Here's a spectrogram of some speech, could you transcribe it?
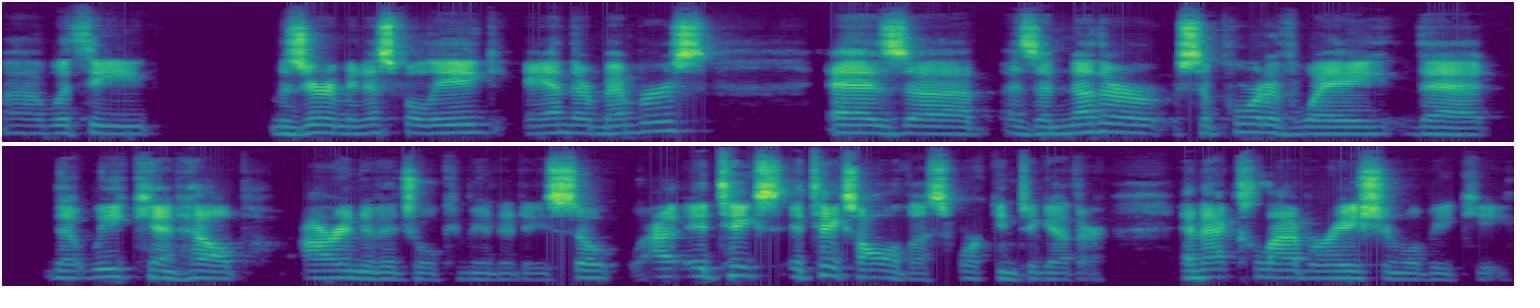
uh, with the Missouri Municipal League and their members as uh, as another supportive way that that we can help our individual communities. So uh, it takes it takes all of us working together, and that collaboration will be key.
